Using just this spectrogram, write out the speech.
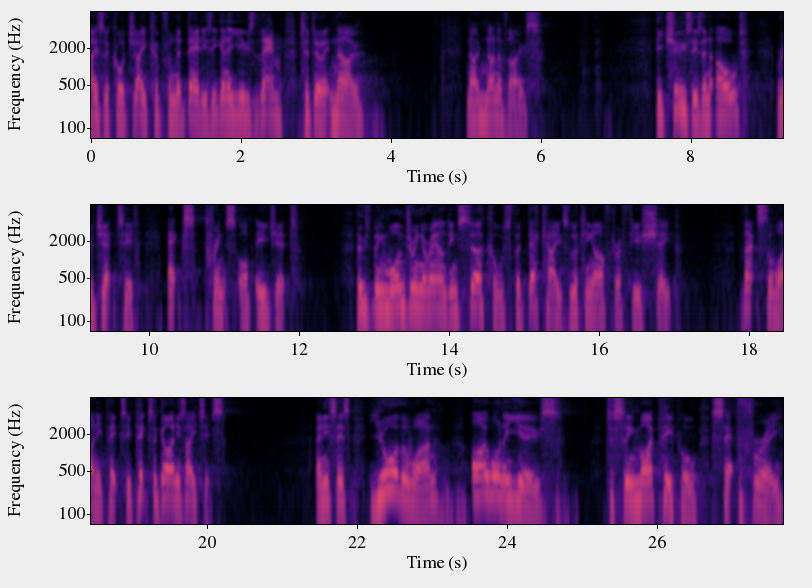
Isaac or Jacob from the dead? Is he going to use them to do it? No. No, none of those. He chooses an old, rejected ex prince of Egypt who's been wandering around in circles for decades looking after a few sheep. That's the one he picks. He picks a guy in his 80s. And he says, You're the one I want to use to see my people set free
